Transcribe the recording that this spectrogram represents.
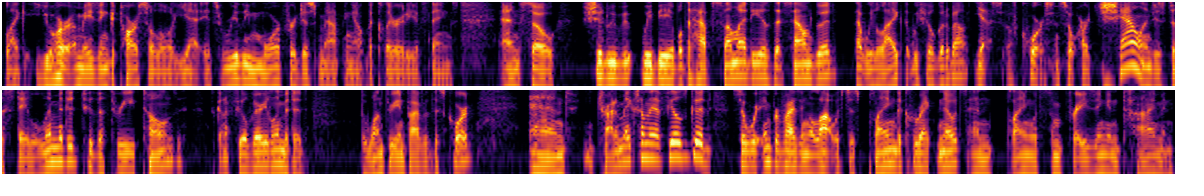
like your amazing guitar solo yet. It's really more for just mapping out the clarity of things. And so, should we be, we be able to have some ideas that sound good, that we like, that we feel good about? Yes, of course. And so, our challenge is to stay limited to the three tones. It's going to feel very limited the one, three, and five of this chord and try to make something that feels good. So we're improvising a lot with just playing the correct notes and playing with some phrasing and time and,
